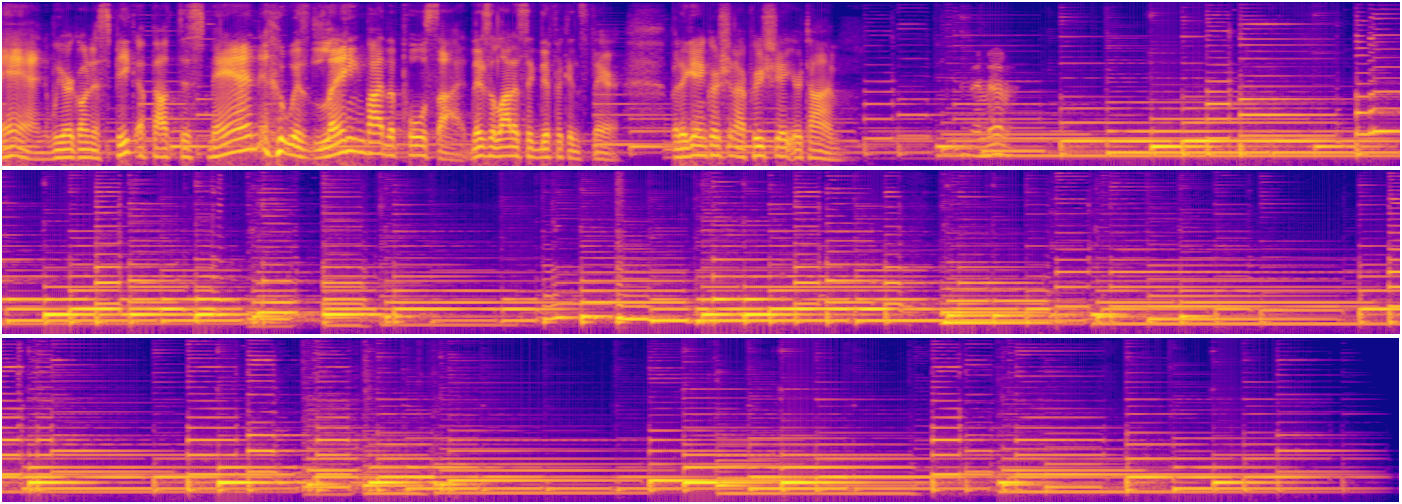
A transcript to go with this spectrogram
And we are going to speak about this man who was laying by the poolside. There's a lot of significance there. But again, Christian, I appreciate your time. Amen.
